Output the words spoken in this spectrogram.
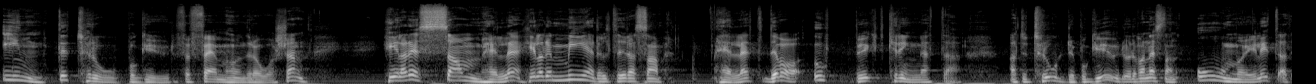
inte tro på Gud för 500 år sedan. Hela det samhälle, hela det medeltida samhället, det var uppbyggt kring detta att du trodde på Gud och det var nästan omöjligt att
